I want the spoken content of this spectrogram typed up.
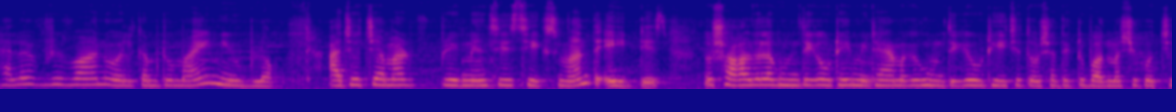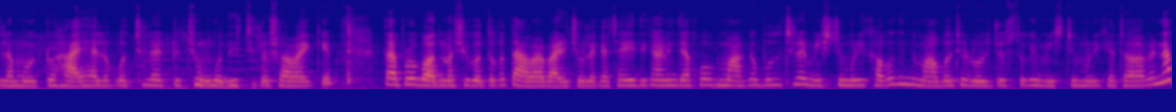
Hello everyone welcome to my new blog আজ হচ্ছে আমার pregnancy six month eight days তো সকালবেলা ঘুম থেকে উঠেই মিঠাই আমাকে ঘুম থেকে উঠিয়েছে, তোর সাথে একটু বদমাশি করছিলাম, ও একটু হাই হ্যালো করছিল, একটু চুমু দিচ্ছিল সবাইকে। তারপর বদমাশি করতে করতে আবার বাড়ি চলে গেছে। এইদিকে আমি দেখো, মাকে বলছিলাম মিষ্টি মুড়ি খাব, কিন্তু মা বলছে রোজ রোজ তোকে মিষ্টি মুড়ি খেতে হবে না।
